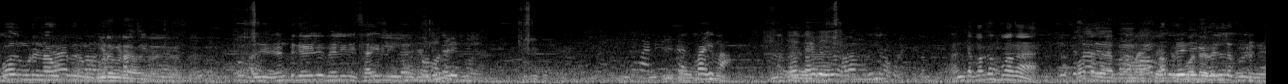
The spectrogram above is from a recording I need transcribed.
போதும். கூட நான் விட்டுக்கிறேன் விடு விடு. அது ரெண்டு கையில வெளியில சைடுல வைமா அந்த பக்கம் போங்க. வெளியில போயிடுங்க.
